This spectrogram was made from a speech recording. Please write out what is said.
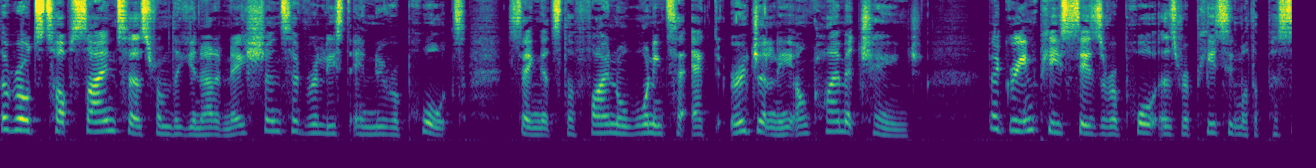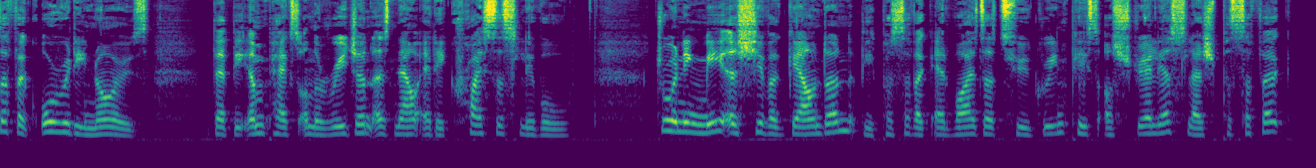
The world's top scientists from the United Nations have released a new report saying it's the final warning to act urgently on climate change. But Greenpeace says the report is repeating what the Pacific already knows that the impacts on the region is now at a crisis level. Joining me is Shiva Gounden, the Pacific advisor to Greenpeace Australia slash Pacific.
